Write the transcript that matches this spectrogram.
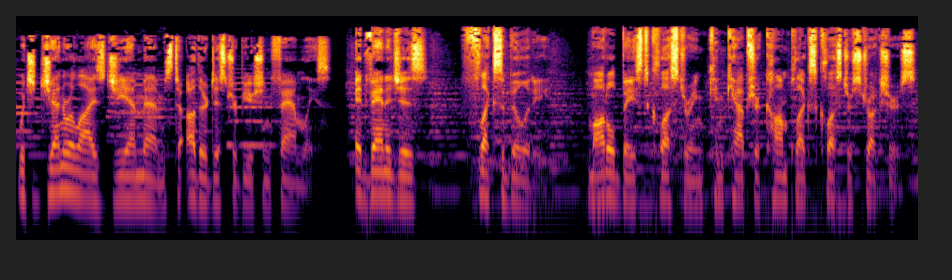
which generalize GMMs to other distribution families. Advantages, flexibility. Model-based clustering can capture complex cluster structures,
